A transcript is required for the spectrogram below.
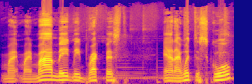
my, my mom made me breakfast, and I went to school.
